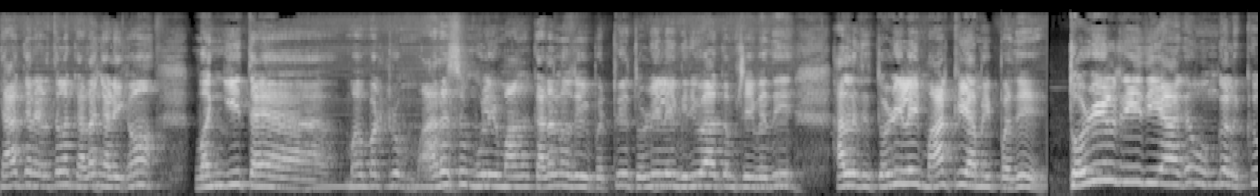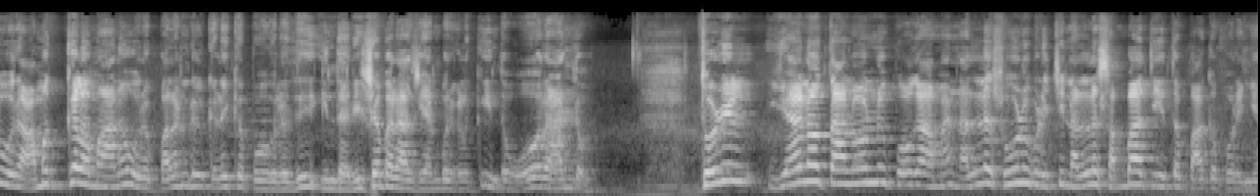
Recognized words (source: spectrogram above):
கேட்குற இடத்துல கடன் கிடைக்கும். வங்கி த ம- மற்றும் அரசு மூலியமாக கடனுதவி பெற்று தொழிலை விரிவாக்கம் செய்வது அல்லது தொழிலை மாற்றி அமைப்பது. தொழில் ரீதியாக உங்களுக்கு ஒரு அமக்கலமான ஒரு பலன்கள் கிடைக்கப் போகிறது இந்த ரிஷபராசி அன்பர்களுக்கு இந்த ஓராண்டும். தொழில் ஏனோ தானோன்னு போகாமல் நல்ல சூடு பிடிச்சி நல்ல சம்பாத்தியத்தை பார்க்க போகிறீங்க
